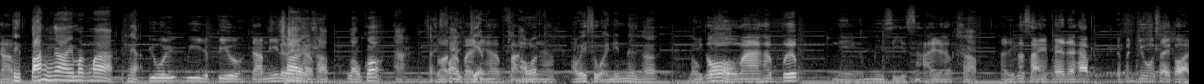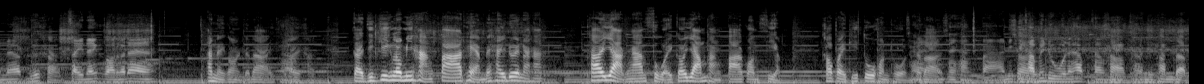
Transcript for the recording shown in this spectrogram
ครับ ติดตั้งง่ายมากๆเนี่ย U V W ตามนี้เลยใช่นะครับเราก็อะสายไฟสอดเข้าไปเก็บนะครับฝั่งเอานี้นะครับ เอาไว้สวยนิดนึงก็เรานี่ก็ก็โผล่มาครับปุ๊บนี่ก็มีสี่สายนะครับ ครับ อันนี้ก็ใส่ไปนะครับเดี๋ยวมันยูใส่ก่อนนะครับหรือครับ ใส่ไหนก่อนก็ได้นะ อันไหนก่อนก็ได้ ครับ ใช่ครับ แต่จริงๆ เรามีหางปลาแถมไปให้ด้วยนะฮะ ถ้าอยากงานสวยก็ย้ำหางปลาก่อนเสียบ เข้าไปที่ตู้คอนโทรลก็ได้ ใช้หางปลา อันนี้ใช่ คือทำให้ดูนะครับทำครับ อันนี้ทำแบบ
